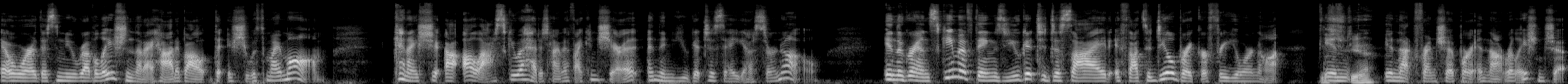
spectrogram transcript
Or this new revelation that I had about the issue with my mom. Can I share I'll ask you ahead of time if I can share it and then you get to say yes or no. In the grand scheme of things, you get to decide if that's a deal breaker for you or not in yeah. in that friendship or in that relationship.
